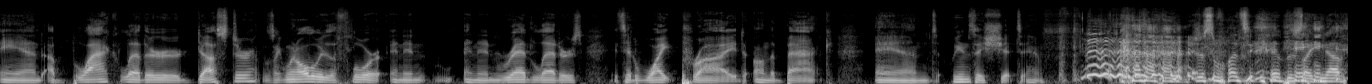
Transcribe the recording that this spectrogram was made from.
and a black leather duster. It was like went all the way to the floor, and in and in red letters it said "White Pride" on the back. And we didn't say shit to him. just once again, there's like nothing.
